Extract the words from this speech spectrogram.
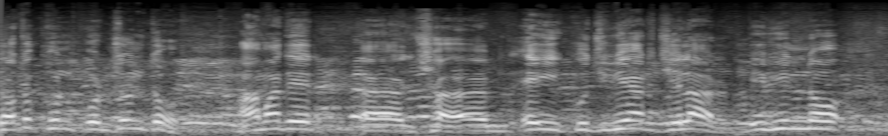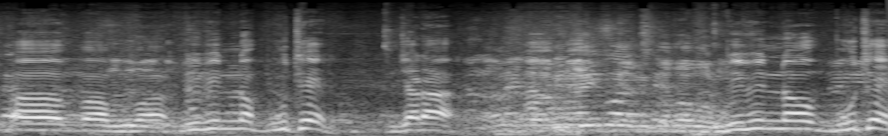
যতক্ষণ পর্যন্ত আমাদের এই কুচবিহার জেলার বিভিন্ন বিভিন্ন বুথের যারা বিভিন্ন বুথে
